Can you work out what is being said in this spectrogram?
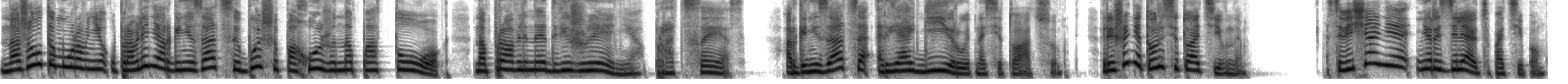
На желтом уровне управление организацией больше похоже на поток, направленное движение, процесс. Организация реагирует на ситуацию. Решения тоже ситуативны. Совещания не разделяются по типам.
